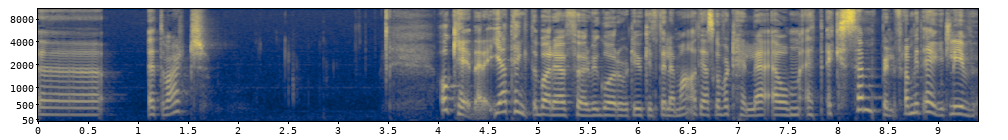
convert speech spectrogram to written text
uh, etter hvert. Ok, dere. Jeg tenkte bare før vi går over til ukens dilemma, at jeg skal fortelle om et eksempel fra mitt eget liv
